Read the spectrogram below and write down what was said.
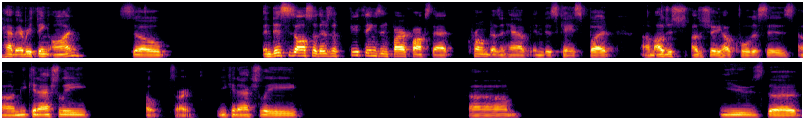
have everything on. So, and this is also, there's a few things in Firefox that Chrome doesn't have in this case, but um, I'll just, I'll just show you how cool this is. Um, you can actually, oh, sorry. You can actually um, use the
